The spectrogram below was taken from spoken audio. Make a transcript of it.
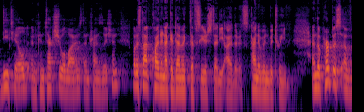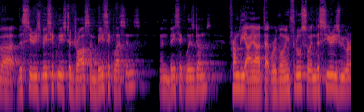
detailed and contextualized than translation, but it's not quite an academic tafsir study either. It's kind of in between. And the purpose of uh, this series basically is to draw some basic lessons and basic wisdoms from the ayat that we're going through. So in this series, we were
